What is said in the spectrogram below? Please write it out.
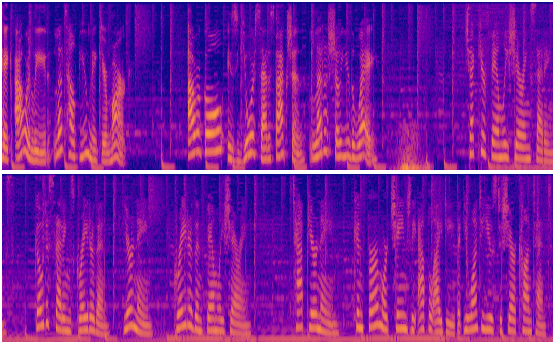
Take our lead, let's help you make your mark. Our goal is your satisfaction. Let us show you the way. Check your family sharing settings. Go to Settings greater than, your name, greater than family sharing. Tap your name. Confirm or change the Apple ID that you want to use to share content.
